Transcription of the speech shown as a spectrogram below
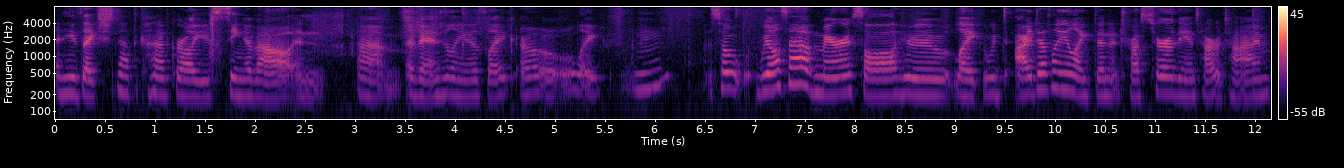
and he's like, she's not the kind of girl you sing about. And um, Evangeline is like, oh, like, mm, so we also have Marisol who like we, I definitely like didn't trust her the entire time.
